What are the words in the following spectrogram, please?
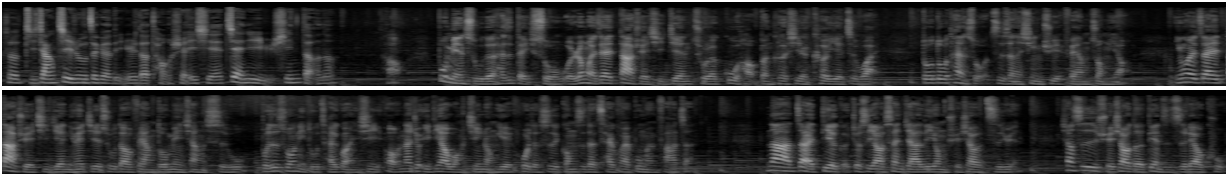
就即将进入这个领域的同学一些建议与心得呢？好，不免俗的还是得说，我认为在大学期间，除了顾好本科系的课业之外，多多探索自身的兴趣也非常重要。因为在大学期间，你会接触到非常多面向的事物，不是说你读财管系哦，那就一定要往金融业或者是公司的财会部门发展。那再来第二个，就是要善加利用学校的资源。像是学校的电子资料库，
